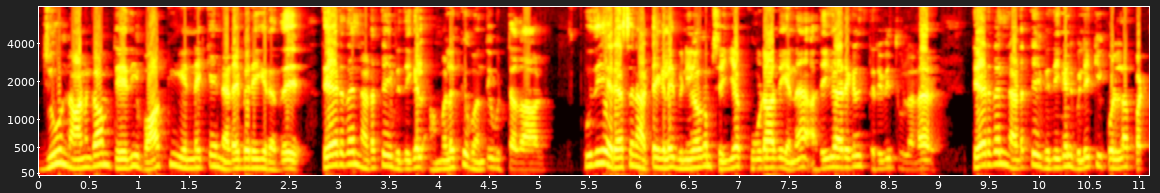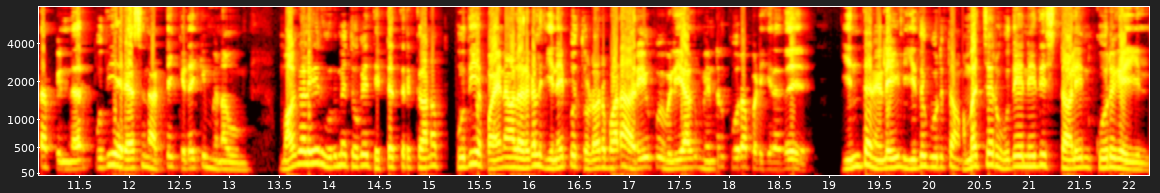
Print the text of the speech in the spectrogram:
ஜூன் நான்காம் தேதி வாக்கு எண்ணிக்கை நடைபெறுகிறது. தேர்தல் நடத்தை விதிகள் அமலுக்கு வந்துவிட்டதால் புதிய ரேஷன் அட்டைகளை விநியோகம் செய்யக்கூடாது என அதிகாரிகள் தெரிவித்துள்ளனர். தேர்தல் நடத்தை விதிகள் விலக்கிக் கொள்ளப்பட்ட பின்னர் புதிய ரேஷன் அட்டை கிடைக்கும் எனவும் மகளிர் உரிமை தொகை திட்டத்திற்கான புதிய பயனாளர்கள் இணைப்பு தொடர்பான அறிவிப்பு வெளியாகும் என்று கூறப்படுகிறது. இந்த நிலையில் இது குறித்து அமைச்சர் உதயநிதி ஸ்டாலின் கூறுகையில்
